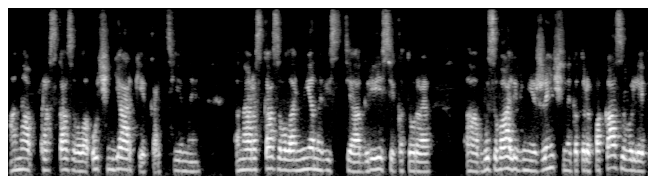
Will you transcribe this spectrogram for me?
Она рассказывала очень яркие картины, Она рассказывала о ненависти, агрессии, которая а, вызывали в ней женщины, которые показывали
